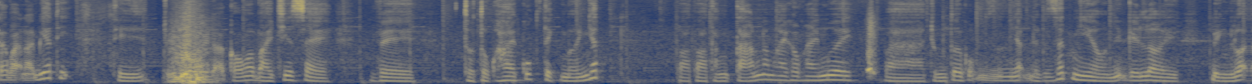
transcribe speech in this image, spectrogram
các bạn đã biết ý, thì chúng tôi đã có một bài chia sẻ về thủ tục hai quốc tịch mới nhất vào vào tháng 8 năm 2020 và chúng tôi cũng nhận được rất nhiều những cái lời bình luận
